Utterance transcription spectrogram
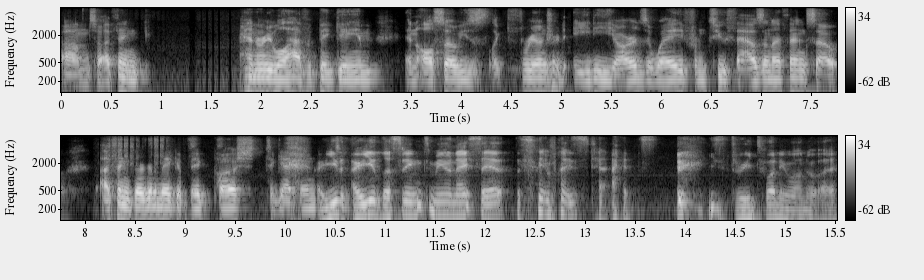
Um, so I think Henry will have a big game, and also he's like 380 yards away from 2,000, I think. So I think they're going to make a big push to get him. Are you are you listening to me when I say it? Say my stats. he's 321 away.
